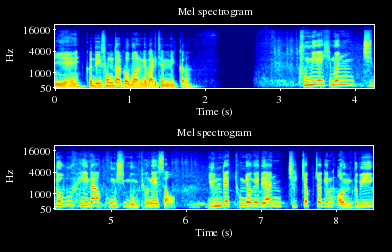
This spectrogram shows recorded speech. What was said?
예. 근데 이 송달 거부하는 게 말이 됩니까? 국민의힘은 지도부 회의나 공식 논평에서 윤 대통령에 대한 직접적인 언급이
